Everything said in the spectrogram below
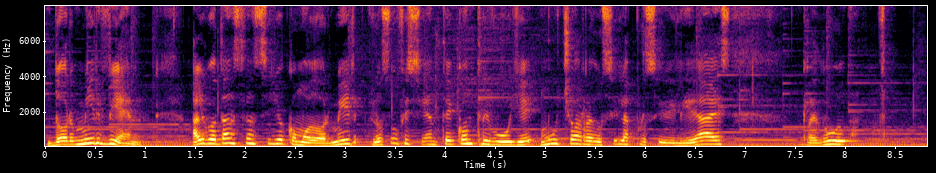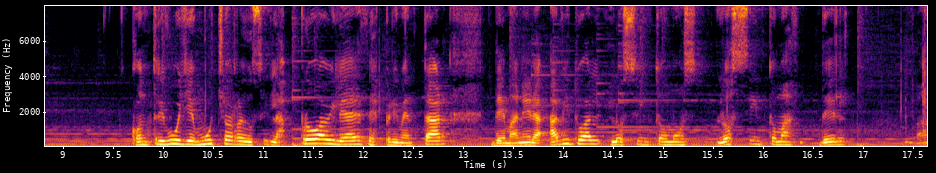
Dormir bien. Algo tan sencillo como dormir lo suficiente contribuye mucho a reducir las posibilidades contribuye mucho a reducir las probabilidades de experimentar de manera habitual los síntomas, los síntomas del... Ah.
